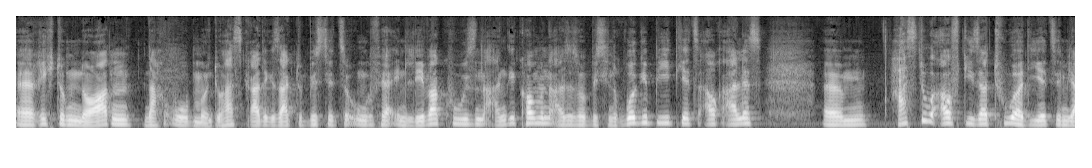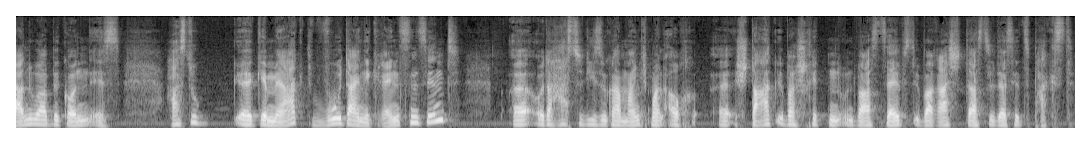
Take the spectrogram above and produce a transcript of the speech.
Richtung Norden nach oben. Und du hast gerade gesagt, du bist jetzt so ungefähr in Leverkusen angekommen, also so ein bisschen Ruhrgebiet jetzt auch alles. Ähm, hast du auf dieser Tour, die jetzt im Januar begonnen ist, hast du äh, gemerkt, wo deine Grenzen sind? Äh, oder hast du die sogar manchmal auch äh, stark überschritten und warst selbst überrascht, dass du das jetzt packst?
